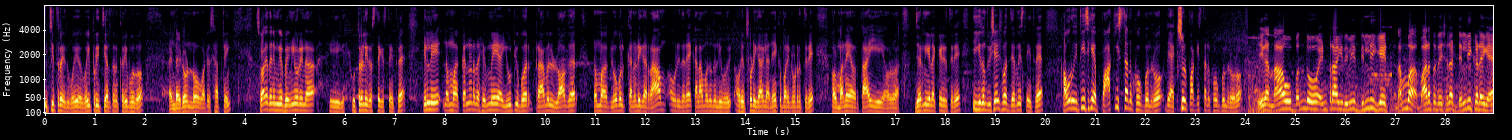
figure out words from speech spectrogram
ವಿಚಿತ್ರ ಇದು ವೈ ವೈಪರೀತ್ಯ ಅಂತಲೂ ಕರಿಬೋದು. And I don't know what is happening ಸ್ವಾಗತ ನಿಮಗೆ ಬೆಂಗಳೂರಿನ ಈ ಉತ್ರಳ್ಳಿ ರಸ್ತೆಗೆ ಸ್ನೇಹಿತರೆ. ಇಲ್ಲಿ ನಮ್ಮ ಕನ್ನಡದ ಹೆಮ್ಮೆಯ ಯೂಟ್ಯೂಬರ್, ಟ್ರಾವೆಲ್ ವ್ಲಾಗರ್, ನಮ್ಮ ಗ್ಲೋಬಲ್ ಕನ್ನಡಿಗ ರಾಮ್ ಅವರಿದ್ದಾರೆ. ಕಲಾಮದಲ್ಲಿ ನೀವು ಅವ್ರ ಎಪಿಸೋಡ್ ಈಗಾಗಲೇ ಅನೇಕ ಬಾರಿ ನೋಡಿರ್ತೀರಿ. ಅವ್ರ ಮನೆ, ಅವ್ರ ತಾಯಿ, ಅವರ ಜರ್ನಿ ಎಲ್ಲ ಕೇಳಿರ್ತೀರಿ. ಈಗ ಇದೊಂದು ವಿಶೇಷವಾದ ಜರ್ನಿ ಸ್ನೇಹಿತರೆ. ಅವರು ಇತ್ತೀಚೆಗೆ ಪಾಕಿಸ್ತಾನಕ್ಕೆ ಹೋಗಿ ಬಂದರು. ದಿ ಆ್ಯಕ್ಚುಯಲ್ ಪಾಕಿಸ್ತಾನಕ್ಕೆ ಹೋಗಿ ಬಂದರು ಅವರು. ಈಗ ನಾವು ಬಂದು ಎಂಟರ್ ಆಗಿದ್ದೀವಿ ದಿಲ್ಲಿ ಗೇಟ್ ನಮ್ಮ ಭಾರತ ದೇಶದ ಡೆಲ್ಲಿ ಕಡೆಗೆ.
